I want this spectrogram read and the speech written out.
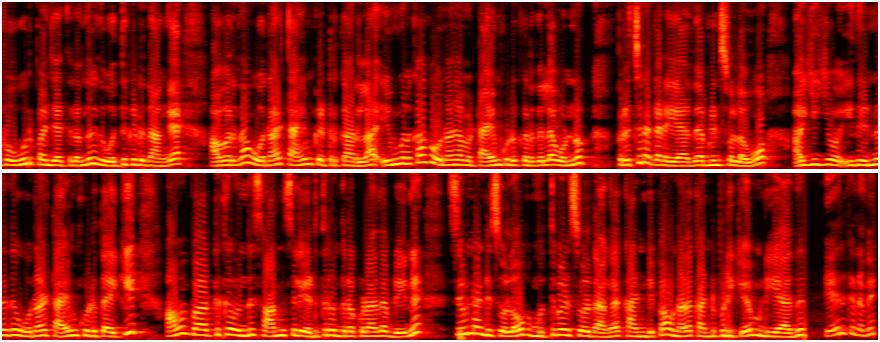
அப்போ ஊர் பஞ்சாயத்தில் வந்து இது ஒத்துக்கிட்டுதாங்க அவர் தான் ஒரு நாள் டைம் கேட்டிருக்காருல இவங்களுக்காக ஒரு நாள் நம்ம டைம் கொடுக்கறதுல ஒன்றும் பிரச்சனை கிடையாது அப்படின்னு சொல்லவும் ஐயோ இது என்னது? ஒரு நாள் டைம் கொடுத்தாக்கி அவன் பாட்டுக்கு வந்து சாமி சிலை எடுத்துட்டு வந்துடக்கூடாது அப்படின்னு சிவனாண்டி சொல்லவும் முத்துவேல் சொல்கிறாங்க கண்டிப்பாக உன்னால் கண்டுபிடிக்கவே முடியாது. ஏற்கனவே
